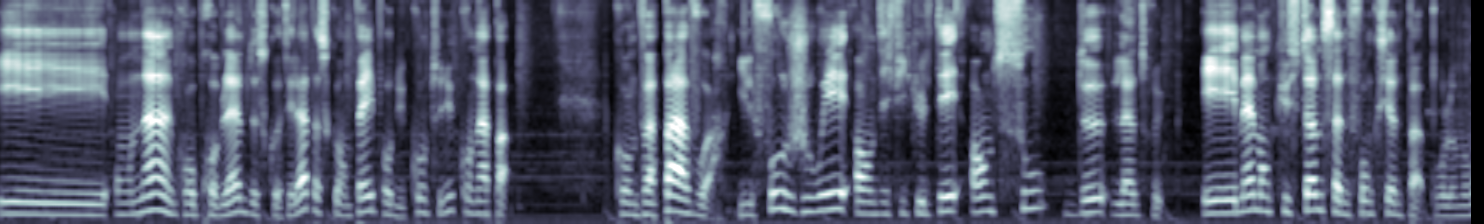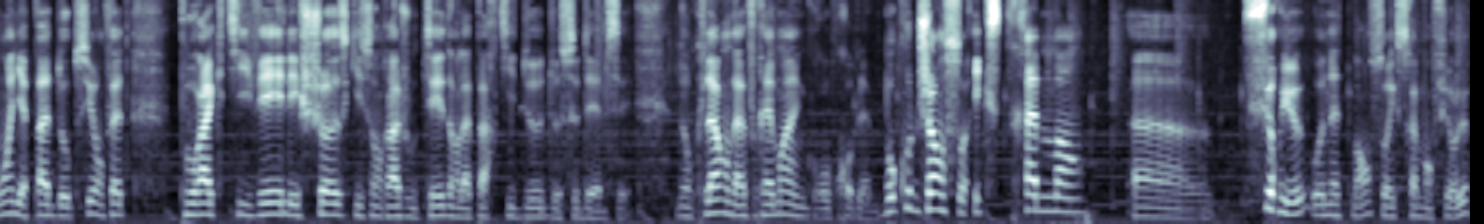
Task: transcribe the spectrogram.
Et on a un gros problème de ce côté-là parce qu'on paye pour du contenu qu'on n'a pas, qu'on ne va pas avoir. Il faut jouer en difficulté en dessous de l'intrus. Et même en custom, ça ne fonctionne pas. Pour le moment, il n'y a pas d'option en fait pour activer les choses qui sont rajoutées dans la partie 2 de ce DLC. Donc là, on a vraiment un gros problème. Beaucoup de gens sont extrêmement euh, furieux, honnêtement, sont extrêmement furieux.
